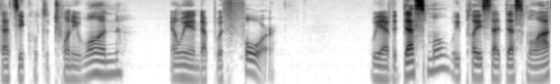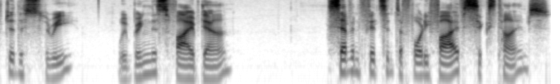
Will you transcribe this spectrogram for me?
That's equal to 21, and we end up with 4. We have a decimal. We place that decimal after this 3. We bring this 5 down. 7 fits into 45 six times.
